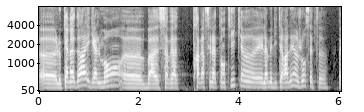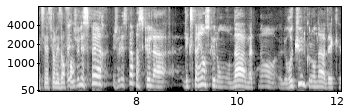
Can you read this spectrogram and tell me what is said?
Euh, le Canada également, euh, bah, ça va traverser l'Atlantique et la Méditerranée un jour, cette vaccination des enfants Je l'espère, je l'espère parce que l'expérience que l'on a maintenant, le recul que l'on a avec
